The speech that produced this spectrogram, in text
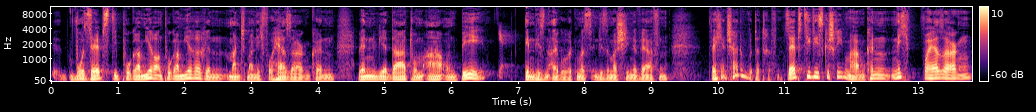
wo selbst die Programmierer und Programmiererinnen manchmal nicht vorhersagen können, wenn wir Datum A und B ja. in diesen Algorithmus, in diese Maschine werfen, welche Entscheidung wird er treffen? Selbst die, die es geschrieben haben, können nicht vorhersagen,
